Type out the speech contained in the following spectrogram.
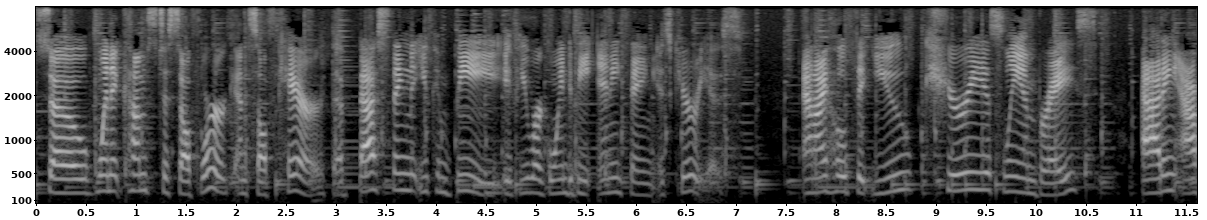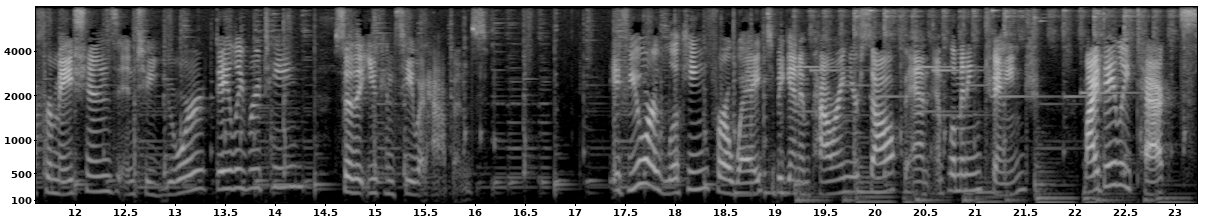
So, when it comes to self work and self care, the best thing that you can be if you are going to be anything is curious. And I hope that you curiously embrace adding affirmations into your daily routine so that you can see what happens. If you are looking for a way to begin empowering yourself and implementing change, my daily texts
